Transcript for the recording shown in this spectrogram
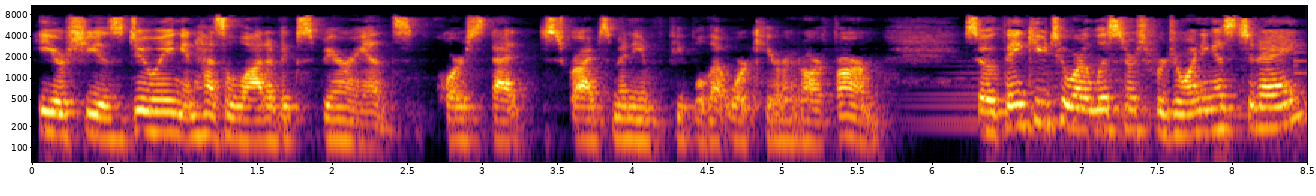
he or she is doing and has a lot of experience. Of course, that describes many of the people that work here at our firm. So, thank you to our listeners for joining us today.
